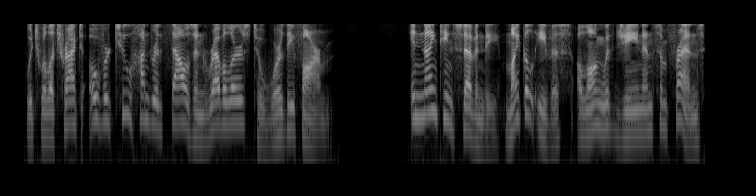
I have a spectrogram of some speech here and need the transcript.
which will attract over 200,000 revelers to Worthy Farm. In 1970, Michael Eavis, along with Jean and some friends,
